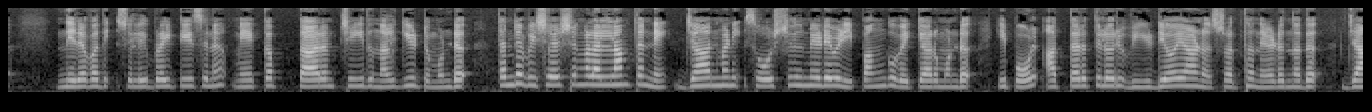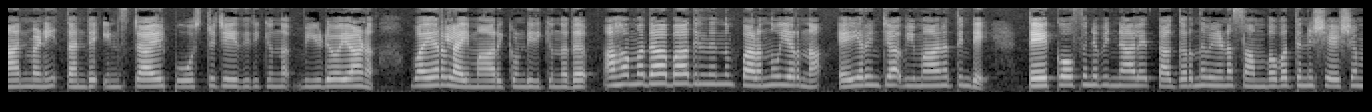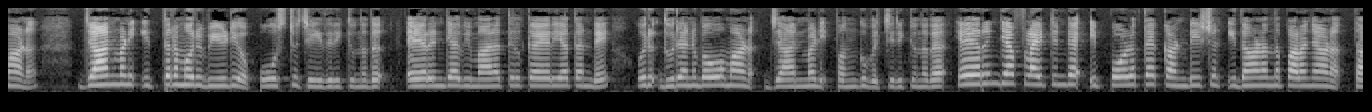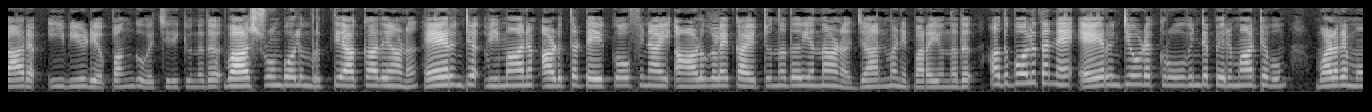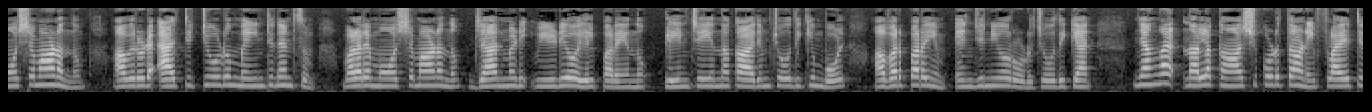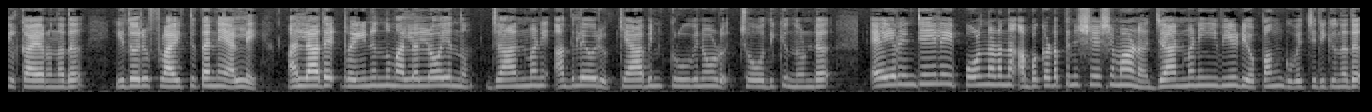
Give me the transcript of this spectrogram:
നിരവധി സെലിബ്രിറ്റീസിന് മേക്കപ്പ് താരം ചെയ്ത് നൽകിയിട്ടുമുണ്ട്. തന്റെ വിശേഷങ്ങളെല്ലാം തന്നെ ജാൻമണി സോഷ്യൽ മീഡിയ വഴി പങ്കുവയ്ക്കാറുമുണ്ട് ഇപ്പോൾ അത്തരത്തിലൊരു വീഡിയോയാണ് ശ്രദ്ധ നേടുന്നത്. ജാൻമണി തന്റെ ഇൻസ്റ്റയിൽ പോസ്റ്റ് ചെയ്തിരിക്കുന്ന വീഡിയോയാണ് വൈറലായി മാറിക്കൊണ്ടിരിക്കുന്നത്. അഹമ്മദാബാദിൽ നിന്നും പറന്നുയർന്ന എയർ ഇന്ത്യ വിമാനത്തിന്റെ ടേക്ക് ഓഫിന് പിന്നാലെ തകർന്നു വീണ സംഭവത്തിന് ശേഷമാണ് ജാൻമണി ഇത്തരമൊരു വീഡിയോ പോസ്റ്റ് ചെയ്തിരിക്കുന്നത് എയർ ഇന്ത്യ വിമാനത്തിൽ കയറിയ തന്റെ ഒരു ദുരനുഭവമാണ് ജാൻമണി പങ്കുവച്ചിരിക്കുന്നത്. എയർ ഇന്ത്യ ഫ്ലൈറ്റിന്റെ ഇപ്പോഴത്തെ കണ്ടീഷൻ ഇതാണെന്ന് പറഞ്ഞാണ് താരം ഈ വീഡിയോ പങ്കുവച്ചിരിക്കുന്നത്. വാഷ്റൂം പോലും വൃത്തിയാക്കാതെയാണ് എയർ ഇന്ത്യ വിമാനം അടുത്ത ടേക്ക് ഓഫിനായി ആളുകളെ കയറ്റുന്നത് എന്നാണ് ജാൻമണി പറയുന്നത്. അതുപോലെ തന്നെ എയർ ഇന്ത്യയുടെ ക്രൂവിന്റെ പെരുമാറ്റവും വളരെ മോശമാണെന്നും അവരുടെ ആറ്റിറ്റ്യൂഡും മെയിന്റനൻസും വളരെ മോശമാണെന്നും ജാൻമണി വീഡിയോയിൽ പറയുന്നു. ക്ലീൻ ചെയ്യുന്ന കാര്യം ചോദിക്കുമ്പോൾ അവർ പറയും എഞ്ചിനീയറോട് ചോദിക്കാൻ. ഞങ്ങൾ നല്ല കാശ് കൊടുത്താണ് ഈ ഫ്ലൈറ്റിൽ കയറുന്നത്. ഇതൊരു ഫ്ലൈറ്റ് തന്നെയല്ലേ? അല്ലാതെ ട്രെയിനൊന്നുമല്ലല്ലോ എന്നും ജാൻമണി അതിലെ ഒരു ക്യാബിൻ ക്രൂവിനോട് ചോദിക്കുന്നുണ്ട്. എയർ ഇന്ത്യയിലെ ഇപ്പോൾ നടന്ന അപകടത്തിന് ശേഷമാണ് ജാൻമണി ഈ വീഡിയോ പങ്കുവച്ചിരിക്കുന്നത്.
